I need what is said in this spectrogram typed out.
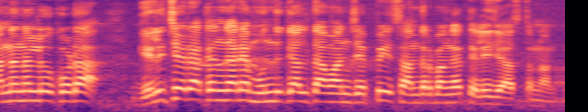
మన్ననలు కూడా గెలిచే రకంగానే ముందుకెళ్తామని చెప్పి ఈ సందర్భంగా తెలియజేస్తున్నాను.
